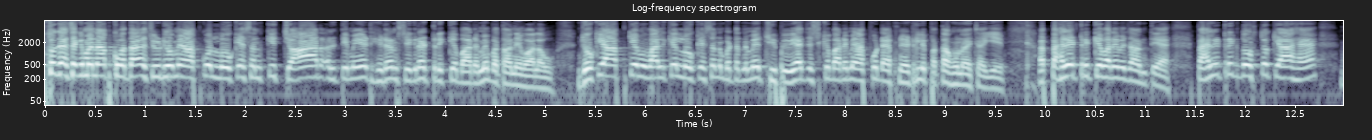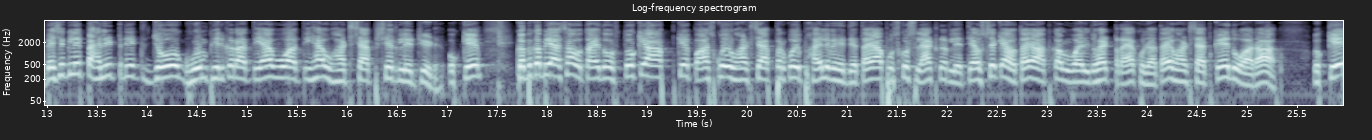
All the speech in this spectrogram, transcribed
दोस्तों जैसे कि मैंने आपको बताया, इस वीडियो में आपको लोकेशन की चार अल्टीमेट हिडन सीक्रेट ट्रिक के बारे में बताने वाला हूँ, जो कि आपके मोबाइल के लोकेशन बटन में छिपी हुई है, जिसके बारे में आपको डेफिनेटली पता होना चाहिए। अब पहले ट्रिक के बारे में जानते हैं। पहली ट्रिक दोस्तों क्या है? बेसिकली पहली ट्रिक जो घूम फिर कर आती है, वो आती है व्हाट्सएप से रिलेटेड ओके कभी कभी ऐसा होता है दोस्तों कि आपके पास कोई व्हाट्सएप पर कोई फ़ाइल भेज देता है, आप उसको सिलेक्ट कर लेते हैं, उससे क्या होता है, आपका मोबाइल जो है ट्रैक हो जाता है व्हाट्सएप के द्वारा। ओके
